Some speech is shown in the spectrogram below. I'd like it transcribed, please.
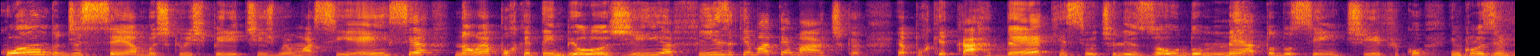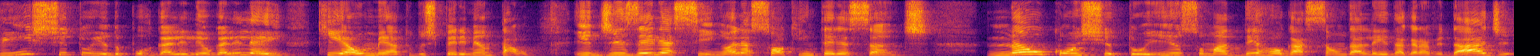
quando dissemos que o Espiritismo é uma ciência, não é porque tem biologia, física e matemática, é porque Kardec se utilizou do método científico, inclusive instituído por Galileu Galilei, que é o método experimental. E diz ele assim: olha só que interessante não constitui isso uma derrogação da lei da gravidade?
